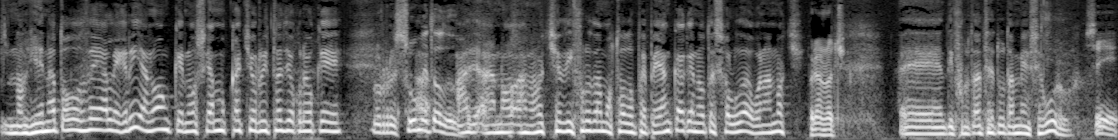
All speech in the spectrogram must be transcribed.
nos llena a todos de alegría, ¿no? Aunque no seamos cachorristas, yo creo que... Lo resume todo. anoche disfrutamos todos. Pepe Anca, que no te saluda, buenas noches. Buenas noches. Eh, disfrutaste tú también, seguro. Sí.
